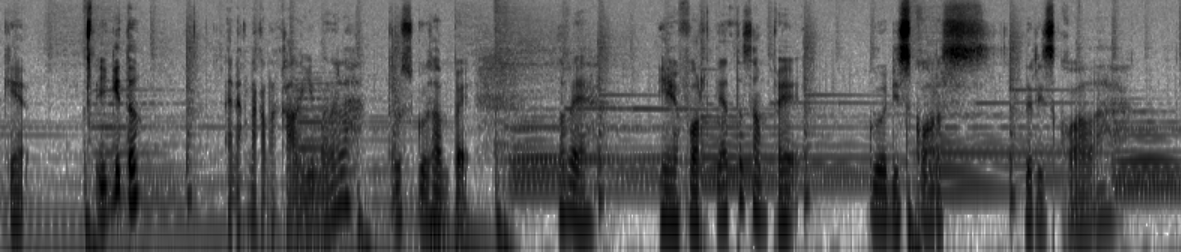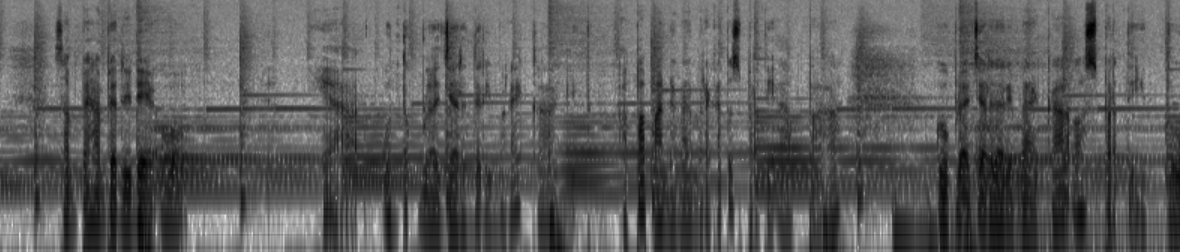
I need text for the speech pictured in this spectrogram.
kayak ya gitu. Anak-anak nakal gimana lah. Terus gue sampai apa ya ya effortnya tuh sampai gue diskors dari sekolah sampai hampir di do ya untuk belajar dari mereka gitu. Apa pandangan mereka tuh seperti apa? Gue belajar dari mereka oh seperti itu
